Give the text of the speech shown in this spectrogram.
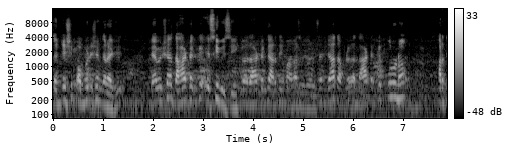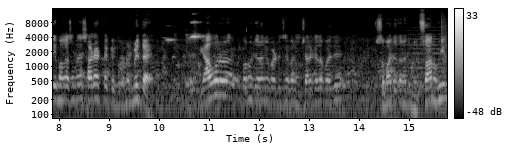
त्यांच्याशी कॉम्पिटिशन करायची त्यापेक्षा दहा टक्के एस सी बी सी किंवा दहा टक्के आर्थिक मागास रिझर्वेशन ज्यात आपल्याला दहा टक्के पूर्ण आर्थिक मागासामध्ये साडेआठ टक्के पूर्ण मिळत आहे यावर मनोज जरांगे पाटील साहेबांनी विचार केला पाहिजे. समाजाचं नुकसान होईल.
